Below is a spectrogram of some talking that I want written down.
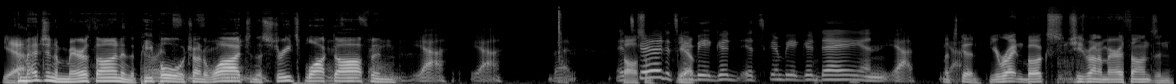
Yeah. Imagine a marathon and the oh, people it's trying to watch and the streets blocked it's off insane. and yeah, yeah, but it's awesome. good. It's Yep. gonna be a good. It's gonna be a good day, and yeah, That's yeah. good. You're writing books. She's running marathons, and,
